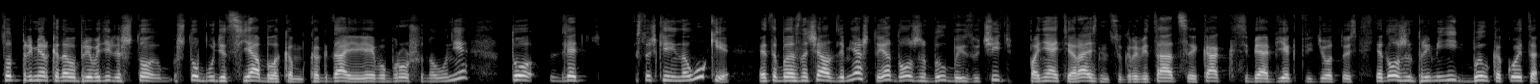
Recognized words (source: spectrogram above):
тот пример, когда вы приводили, что, что будет с яблоком, когда я его брошу на Луне, то для, с точки зрения науки это бы означало для меня, что я должен был бы изучить понятие, разницу гравитации, как себя объект ведет. То есть я должен применить был какой-то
